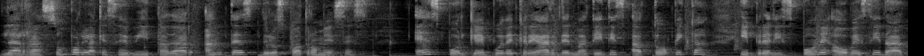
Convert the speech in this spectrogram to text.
la razón por la que se evita dar antes de los cuatro meses, es porque puede crear dermatitis atópica y predispone a obesidad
